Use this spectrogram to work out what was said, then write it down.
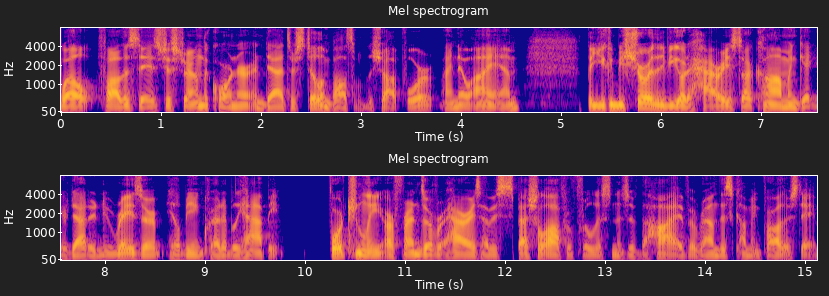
Well, Father's Day is just around the corner, and dads are still impossible to shop for. I know I am. But you can be sure that if you go to Harry's.com and get your dad a new razor, he'll be incredibly happy. Fortunately, our friends over at Harry's have a special offer for listeners of The Hive around this coming Father's Day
